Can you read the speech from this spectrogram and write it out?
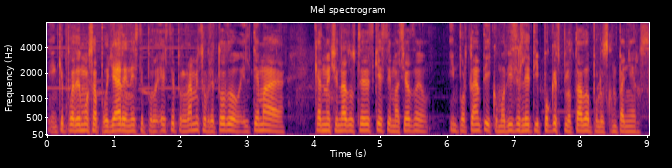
en qué podemos apoyar en este, este programa y sobre todo el tema que han mencionado ustedes, que es demasiado importante y como dices, Leti, poco explotado por los compañeros.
